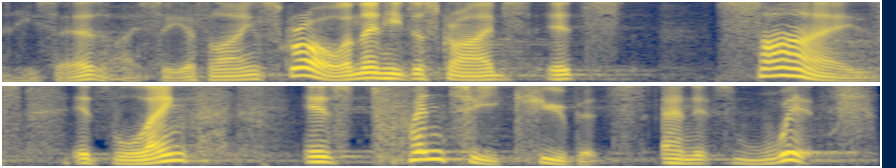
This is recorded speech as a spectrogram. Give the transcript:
And he says, I see a flying scroll. And then he describes its size. Its length is 20 cubits, and its width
